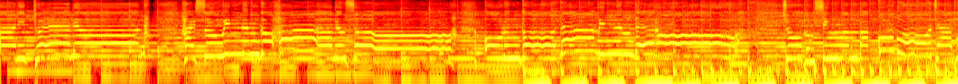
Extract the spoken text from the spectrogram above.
만이 되면 할 수 있는 거 하면서 옳은 거 다 믿는 대로 조금씩만 바꿔보자고.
